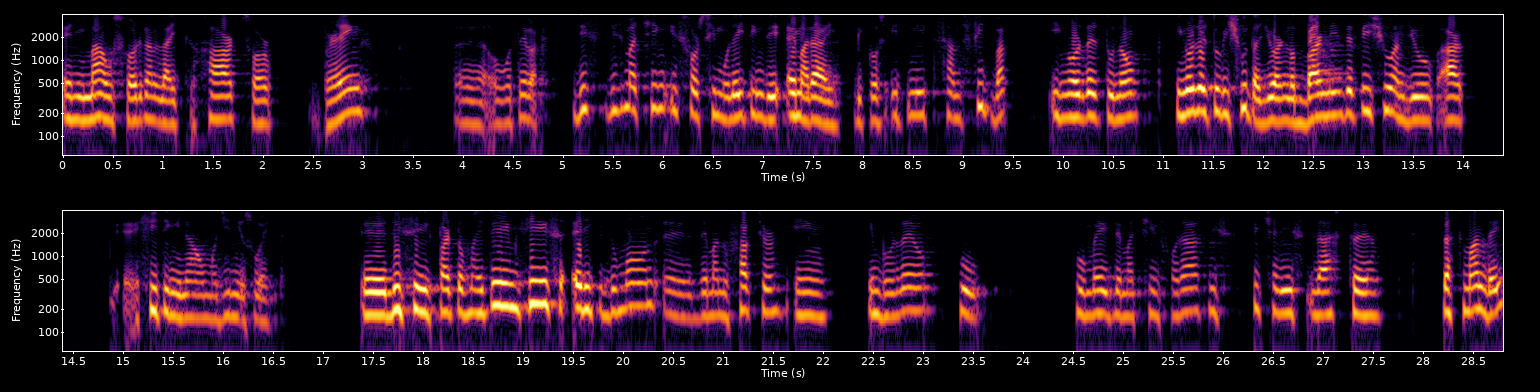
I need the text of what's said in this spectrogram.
any mouse organ like hearts or brains uh, or whatever. This, this machine is for simulating the MRI because it needs some feedback in order to know, in order to be sure that you are not burning the tissue and you are heating in a homogeneous way. Uh, this is part of my team. He is Erik Dumont, uh, the manufacturer in, in Bordeaux, who, who made the machine for us. This picture is last, last Monday,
